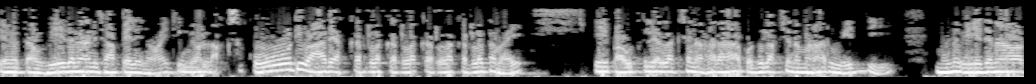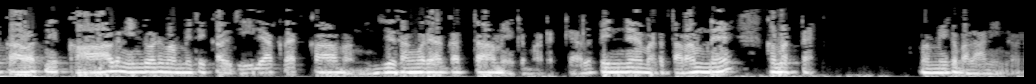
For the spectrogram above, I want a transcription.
එහෙම නැත්නම් වේදනා නිසා පෙළෙනවා. ඉතින් මේවා ලක්ෂ කෝටි වාරයක් කරලා කරලා කරලා කරලා තමයි ඒ පෞද්ගලික ලක්ෂණ හරහා පොදු ලක්ෂණ මහරු වෙද්දී මොන වේදනාවක් ආවත් මේ කාගෙන ඉන්න ඕනේ මම මෙතෙක් කල සීලයක් රැක්කා මම ඉන්ද්‍රිය සංවරයක් ගත්තා මේක මට කැළපෙන්නේ මට තරම් නැහැ කමක් නැහැ. මම මේක බලාගෙන ඉන්නවා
